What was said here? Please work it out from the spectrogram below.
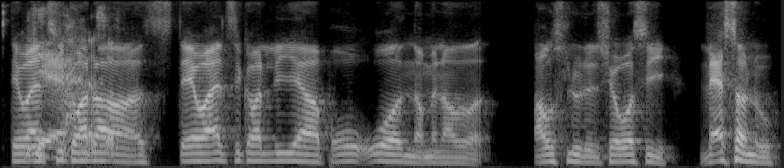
Det er jo altid, yeah, godt altså... at, det er jo altid godt lige at bruge ordet, når man har afsluttet et show og sige, hvad så nu?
